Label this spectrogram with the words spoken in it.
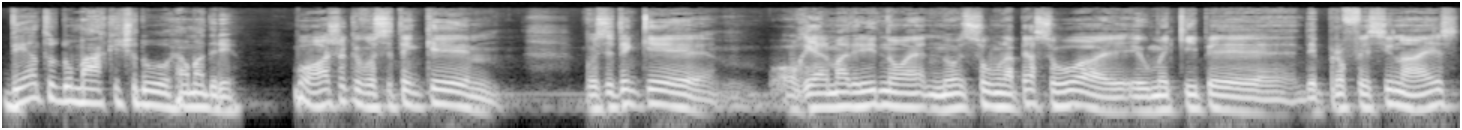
dentro do marketing do Real Madrid? Bom, acho que você tem que você tem que o Real Madrid não é não é só uma pessoa, é uma equipe de profissionais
